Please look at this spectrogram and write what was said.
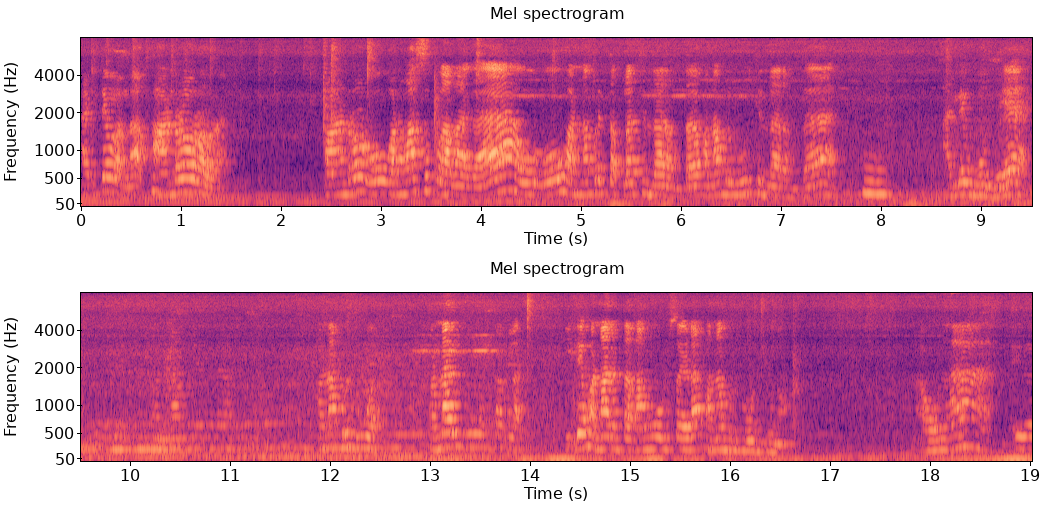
ಹತ್ತೇವಲ್ಲ ಪಾಂಡ್ರವ್ರವ್ರ ಪಾಂಡ್ರವ್ರು ವನವಾಸಕ್ಕೆ ಹೋದಾಗ ಅವರು ಹೊನ್ನಂಬ್ರಿ ತಪ್ಲ ತಿಂದಾರಂತ, ಹೊನ್ನಂಬ್ರಿ ಹೂ ತಿಂದಾರಂತ. ಅಲ್ಲೇ ಹೋದ್ವಿ. ಹೊನ್ನಂಬ್ರಿ ಹೂವು ಹೊನ್ನಾರಿ ಹೂವು ಅಂತಾರಲ್ಲ? ಇಲ್ಲೇ ಹೊನ್ನಾರಿ ಅಂತ ನಮ್ಮ ಊರು ಸೈಡ ಹೊನ್ನಂಬ್ರಿ ಹೂ ಅಂತೀವಿ ನಾವು. ಅವನ್ನ ಇದು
